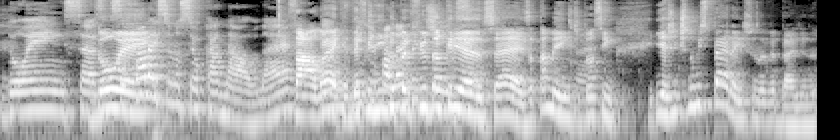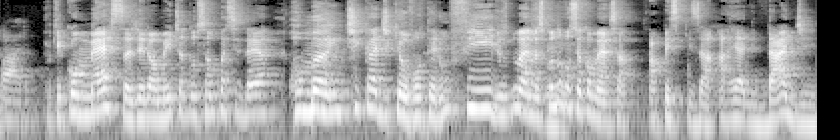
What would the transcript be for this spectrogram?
Doenças. Doen- Você fala isso no seu canal, né? Falo, Tem é, um que é definindo o perfil da disso. criança, é, exatamente. É. Então assim, e a gente não espera isso, na verdade, né? Claro. Porque começa geralmente a adoção com essa ideia romântica de que eu vou ter um filho, tudo mais. Mas Sim. quando você começa a pesquisar a realidade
